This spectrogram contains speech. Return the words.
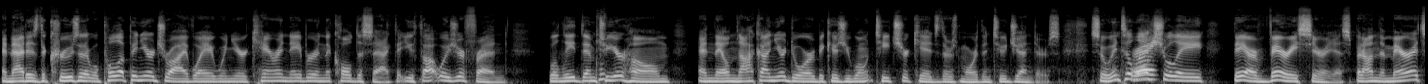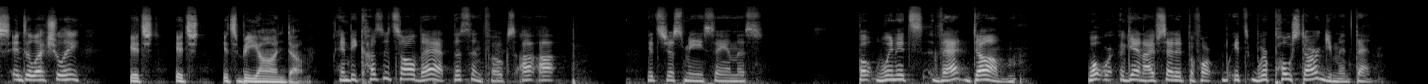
And that is the cruiser that will pull up in your driveway when your Karen neighbor in the cul-de-sac that you thought was your friend will lead them to your home and they'll knock on your door because you won't teach your kids there's more than two genders. So intellectually, they are very serious, but on the merits intellectually, it's it's it's beyond dumb. And because it's all that, listen, folks, uh, uh, it's just me saying this. But when it's that dumb, what we're again, I've said it before. It's we're post argument. Then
